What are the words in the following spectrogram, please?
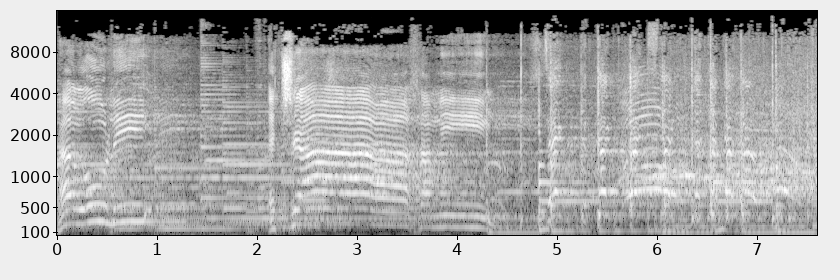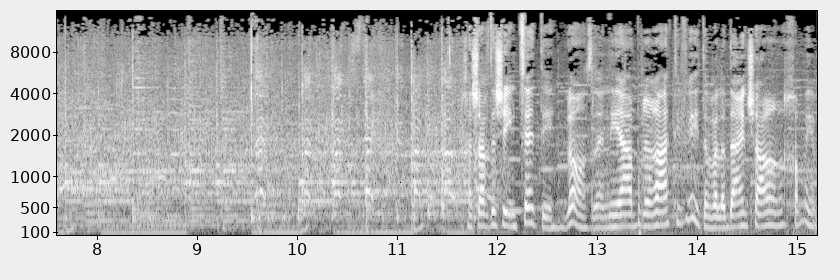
הראו לי את שער חשבת שהמצאתי. לא, זה נהיה הברירה הטבעית, אבל עדיין שער הרחמים.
